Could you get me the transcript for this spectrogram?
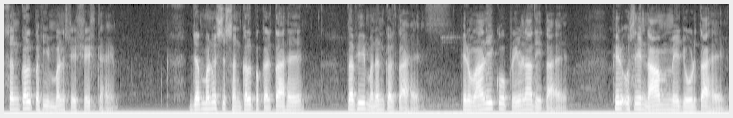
संकल्प ही मन से श्रेष्ठ है। जब मनुष्य संकल्प करता है, तभी मनन करता है। फिर वाणी को प्रेरणा देता है। फिर उसे नाम में जोड़ता है।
